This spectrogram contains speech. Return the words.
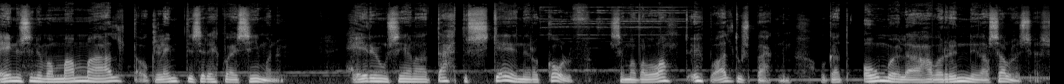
Einu sinni var mamma elda og glemdi sér eitthvað í símanum. Heyrir hún síðan að það dettur skeiðinir á gólf sem að var langt upp á eldúsbekknum og gætt ómögulega að hafa runnið á sjálfum sér.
